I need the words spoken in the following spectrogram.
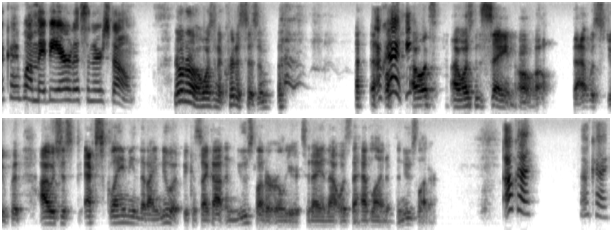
Okay. Well, maybe our listeners don't. No, no, it wasn't a criticism. Okay. I was I wasn't saying, oh well, that was stupid. I was just exclaiming that I knew it because I got a newsletter earlier today and that was the headline of the newsletter. Okay. Okay.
